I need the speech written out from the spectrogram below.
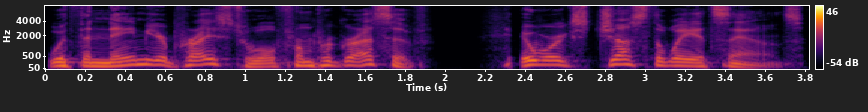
with the Name Your Price tool from Progressive. It works just the way it sounds.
